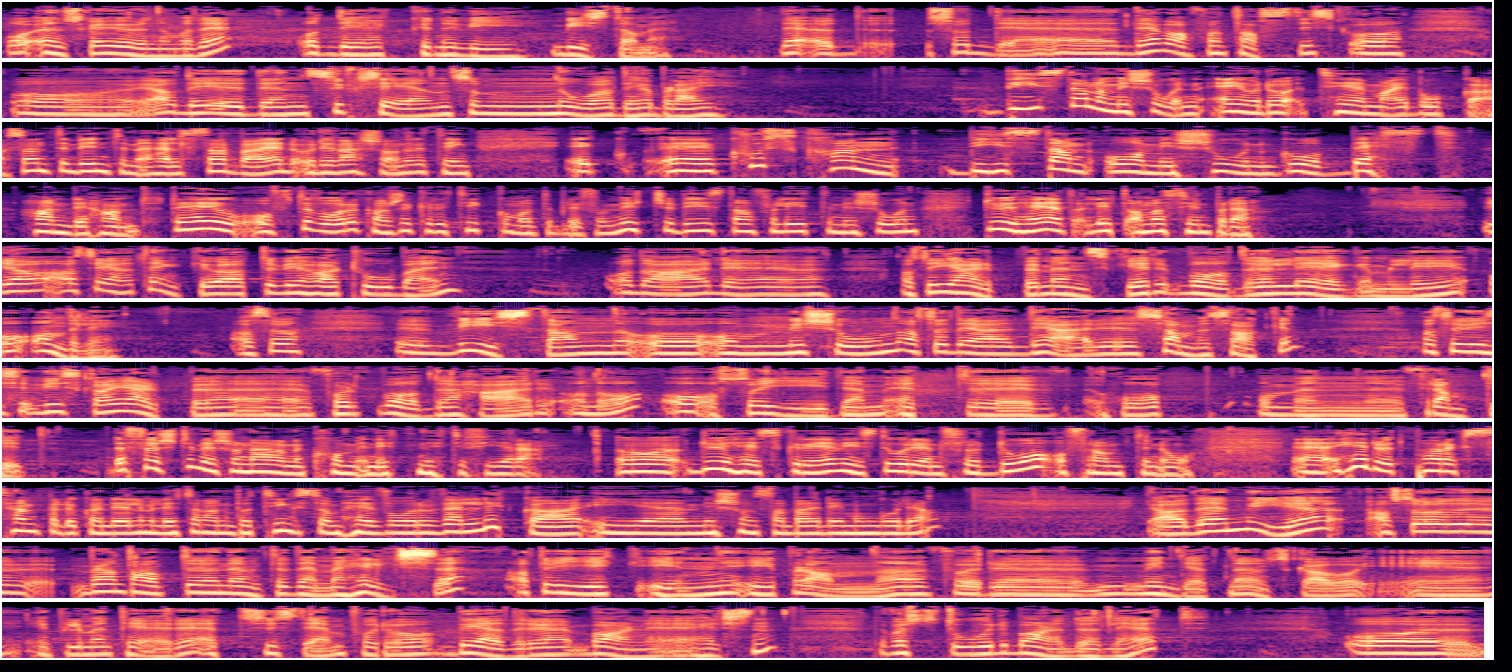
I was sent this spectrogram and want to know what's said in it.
og ønska å gjøre noe med det, og det kunne vi bistå med. Det, så det, det, var fantastisk, og, og ja, det, den suksessen som noe av det blei. Bistand og misjon er jo da tema i boka. Sant? Det begynte med helsearbeid og diverse andre ting. Eh, eh, hvordan kan bistand og misjon gå best hand i hand? Det har jo ofte vært kanskje kritikk om at det blir for mye bistand, for lite misjon. Du har et litt annet syn på det? Ja, altså jeg tenker jo at vi har to bein. Og da er det altså hjelpe mennesker både legemlig og åndelig. Altså eh, bistand og, og misjon, altså det er, det er, samme saken. Altså vi, vi, skal hjelpe folk både her og nå, og også gi dem et uh, håp om en uh, framtid. De første misjonærene kom i 1994. Og du har skrevet historien fra da og fram til nå. Eh, har du et par eksempel du kan dele med lytterne på ting som har vært vellykka i eh, misjonsarbeidet i Mongolia? Ja, det er mye. Altså, blant annet nevnte det med helse. At vi gikk inn i planene for uh, myndighetene ønska å uh, implementere et system for å bedre barnehelsen. Det var stor barnedødelighet. Og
